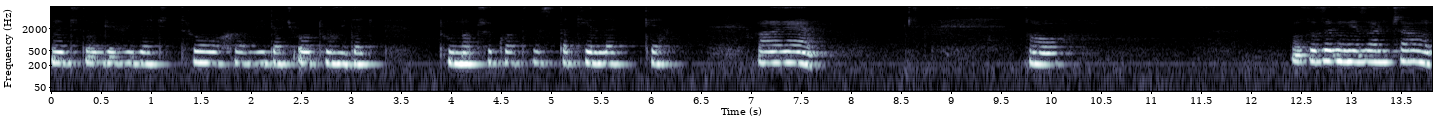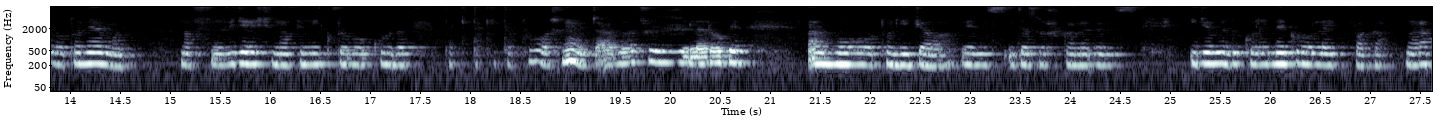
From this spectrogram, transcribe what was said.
Nie wiem, czy to będzie widać. Trochę widać. O, tu widać. Tu na przykład jest takie lekkie. Ale nie. To... No to tego nie zaliczamy, bo to nie ma. Na, widzieliście na filmiku, to był kurde taki, taki tatuaż. Nie wiem, czy albo ja źle robię, albo to nie działa, więc idę zaszukane, więc idziemy do kolejnego lifehacka. Nara.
